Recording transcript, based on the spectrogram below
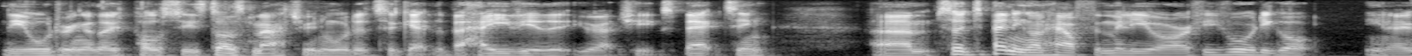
the ordering of those policies does matter in order to get the behavior that you're actually expecting. Um, so depending on how familiar you are, if you've already got you know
